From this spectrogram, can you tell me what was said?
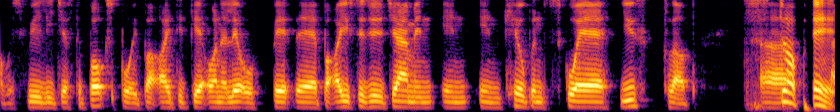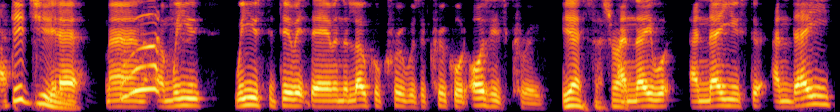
I was really just a box boy, but I did get on a little bit there. But I used to do a jam in in in Kilburn Square Youth Club. Stop it! uh, Did you? Yeah, man. And we we used to do it there, and the local crew was a crew called Ozzy's Crew Yes, that's right. and they were and they used to and they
